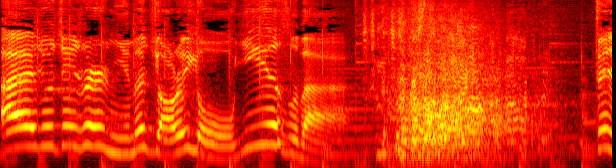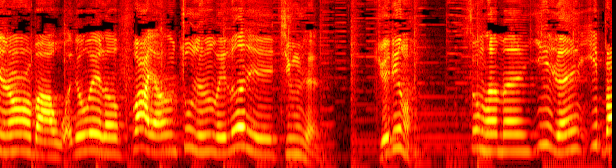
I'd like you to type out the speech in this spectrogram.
哎，就这事儿，你们觉着有意思呗？这时候吧，我就为了发扬助人为乐的精神，决定了送他们一人一包。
